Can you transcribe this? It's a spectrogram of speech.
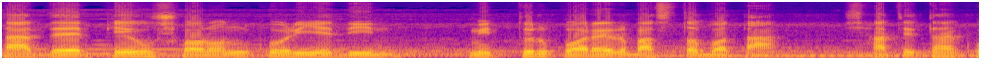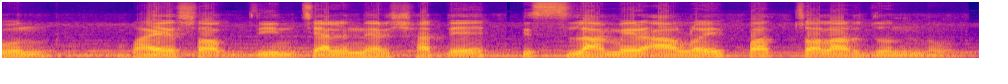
তাদেরকেও স্মরণ করিয়ে দিন। মৃত্যুর পরের বাস্তবতা। সাথে থাকুন ভয়েস অব দিন চ্যানেলের সাথে ইসলামের আলোয় পথ চলার জন্য।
